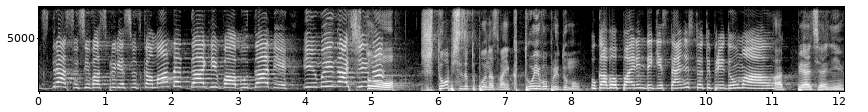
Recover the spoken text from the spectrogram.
Здравствуйте, вас приветствует команда Даги в Абу-Даби. И мы начинаем... Стоп. Что вообще за тупое название? Кто его придумал? У кого парень дагестанец, тот и придумал. Опять они.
